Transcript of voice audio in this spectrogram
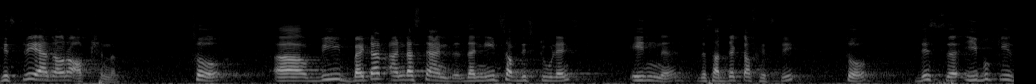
history as our optional. So, uh, we better understand the needs of the students in the subject of history. So, this uh, ebook is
